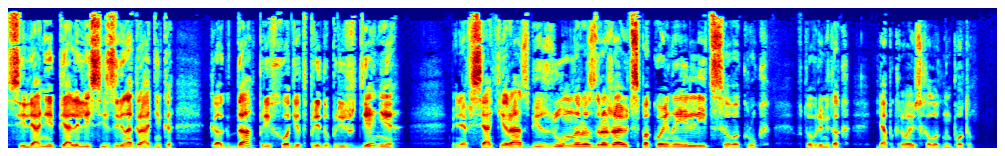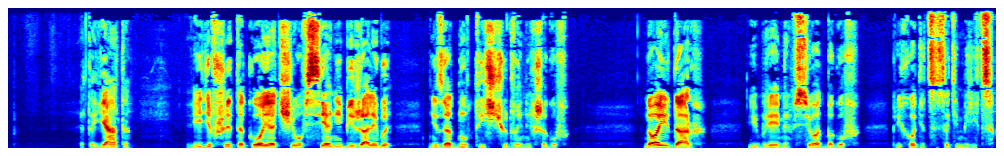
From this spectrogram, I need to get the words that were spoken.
селяне пялились из виноградника. Когда приходит предупреждение, меня всякий раз безумно раздражают спокойные лица вокруг то время как я покрываюсь холодным потом. Это я-то, видевший такое, от чего все они бежали бы не за одну тысячу двойных шагов. Но и дар, и время, все от богов, приходится с этим мириться.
